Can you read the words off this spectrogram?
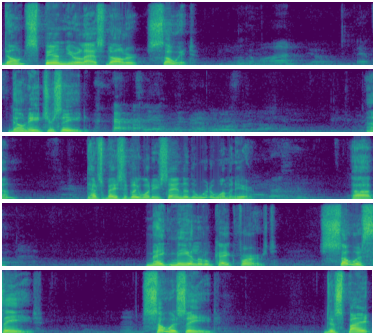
Don't spend your last dollar, sow it. Don't eat your seed. Huh? That's basically what he's saying to the widow woman here. Uh, make me a little cake first. Sow a seed. Sow a seed despite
